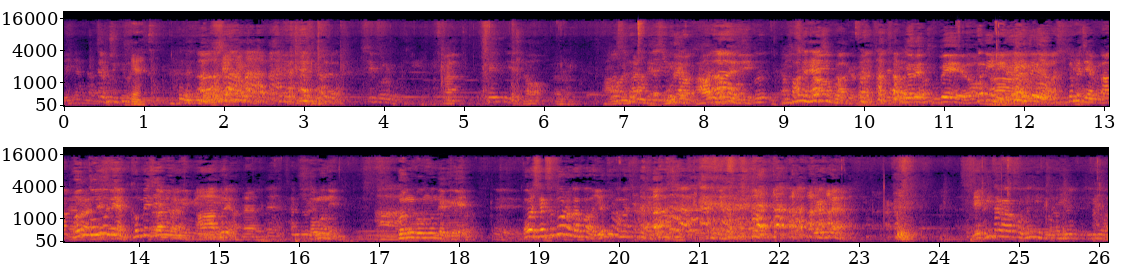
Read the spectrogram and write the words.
예. KT에서 방언하는데 노래 방언이 방언해야지 연결의 두 배예요. 형님이 아, 형님이 권고문님, 건배제님. 아 그래요? 네. 아. 권고문님. 되게 예. 오늘 색소폰을 갖고 맞잖아요. 그러니까 내 기타 갖고 형님 이거 이거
